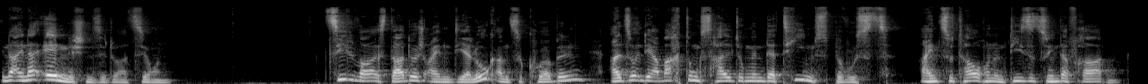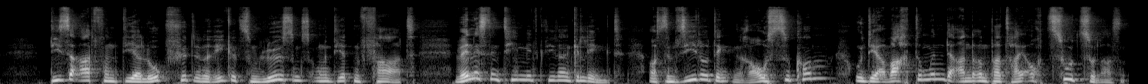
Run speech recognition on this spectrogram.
in einer ähnlichen Situation? Ziel war es dadurch, einen Dialog anzukurbeln, also in die Erwartungshaltungen der Teams bewusst einzutauchen und diese zu hinterfragen. Diese Art von Dialog führt in der Regel zum lösungsorientierten Pfad, wenn es den Teammitgliedern gelingt, aus dem Silo-Denken rauszukommen und die Erwartungen der anderen Partei auch zuzulassen.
